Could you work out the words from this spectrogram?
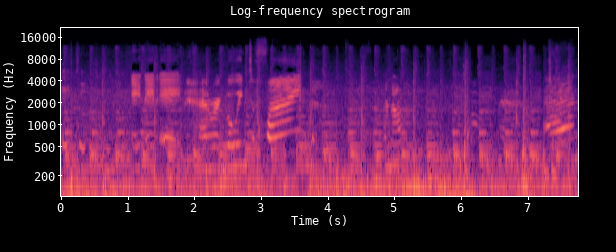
888. And we're going to find... Ano? And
